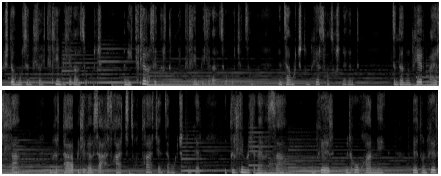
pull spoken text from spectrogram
Өвчтөө хүмүүсийн төлөө итгэлийн бэлэг аваас өгөөч. Аны итгэлээр бас эдгэрдэг ба итгэлийн бэлэг аваас өгөөж гэсэн. Энэ цаг мөчд үнэхээр сонсогч нэгэнд эзэн тань үнэхээр баярлалаа. Үнэхээр та бэлэг аваасаа асгаач, цутгаач энэ цаг мөчд үнэхээр эдгэрлийн бэлэг аваасаа үнэхээр мэрэгүү ухааныг тэгээд үнэхээр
